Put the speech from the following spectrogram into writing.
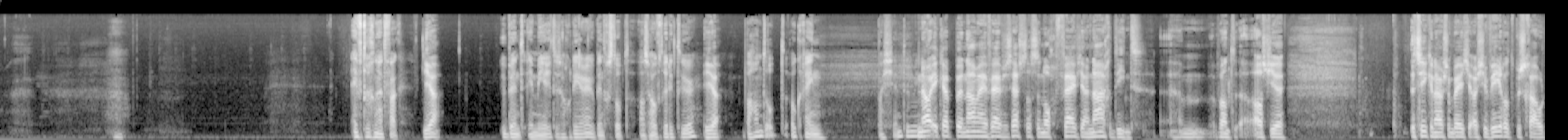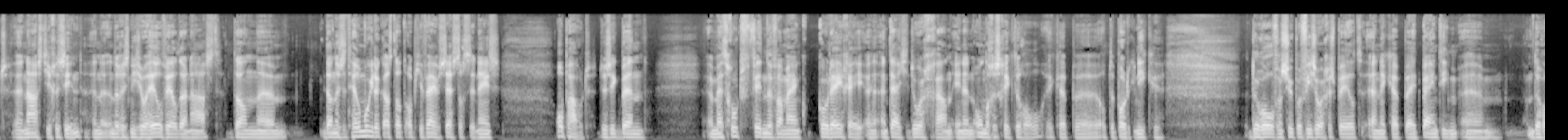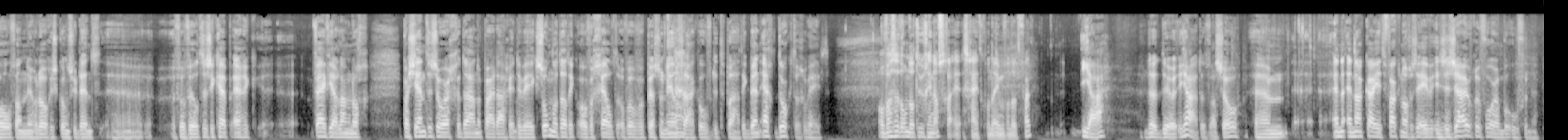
Even terug naar het vak. Ja. U bent emeritus hoogleraar. U bent gestopt als hoofdredacteur. Ja. Behandelt ook geen patiënten meer? Nou, ik heb uh, na mijn 65ste nog vijf jaar nagediend. Um, want als je het ziekenhuis een beetje als je wereld beschouwt uh, naast je gezin... En, en, er is niet zo heel veel daarnaast... dan, uh, dan is het heel moeilijk als dat op je 65ste ineens ophoudt. Dus ik ben uh, met goed vinden van mijn collega een, een, tijdje doorgegaan... in een ondergeschikte rol. Ik heb op de polykliniek de rol van supervisor gespeeld... en ik heb bij het pijnteam ehm, de rol van neurologisch consulent vervuld. Dus ik heb eigenlijk vijf jaar lang nog patiëntenzorg gedaan... een paar dagen in de week... zonder dat ik over geld of over personeelszaken ja. hoefde te praten. Ik ben echt dokter geweest. Of was het omdat u geen afscheid kon nemen van dat vak? Ja, de, de, ja dat was zo. Um, en, en dan kan je het vak nog eens even in zijn zuivere vorm beoefenen.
